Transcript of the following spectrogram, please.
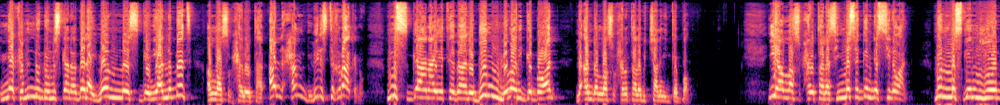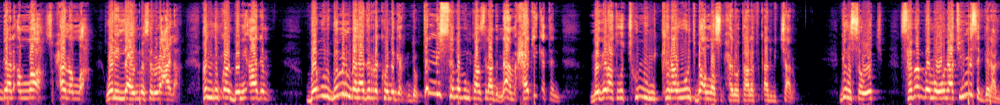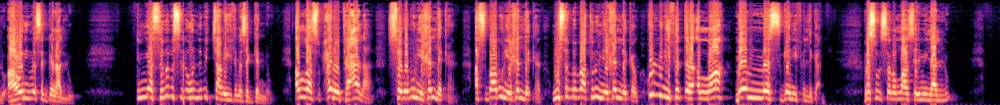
እኛ ከምንወደው ምስጋና በላይ መመስገን ያለበት አላህ ስብሓነሁ ወተዓላ አልሐምዱ ሊል ነው። ምስጋና የተባለ በሙሉ ለማን ይገባዋል? ለአንድ አላህ ስብሓነሁ ወተዓላ ብቻ ነው የሚገባው። ይህ አላህ ስብሓነሁ ወተዓላ ሲመሰገን ደስ ይለዋል። መመስገንን ይወዳል አላህ ስብሓነላህ። ወሊላሂ ልመሰሉ ልዓላ አንድ እንኳን በኒ አደም በሙሉ በምን ባላደረግከው ነገር እንደው ትንሽ ሰበብ እንኳን ስላደ ናም ሐቂቀተን ነገራቶች ሁሉ የሚከናወኑት በአላህ ስብሓነሁ ወተዓላ ፍቃድ ብቻ ነው። ግን ሰዎች ሰበብ በመሆናቸው ይመሰገናሉ። አሁን ይመሰገናሉ። እኛ ሰበብ ስለሆን ብቻ ነው እየተመሰገን ነው። አላህ ስብሓነሁ ወተዓላ ሰበቡን የኸለቀ አስባቡን የኸለቀ ሙሰበባቱንም የኸለቀ ሁሉን የፈጠረ አላህ መመስገን ይፈልጋል። ረሱል ሰለላሁ ዐለይሂ ወሰለም ይላሉ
